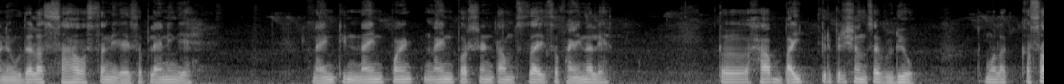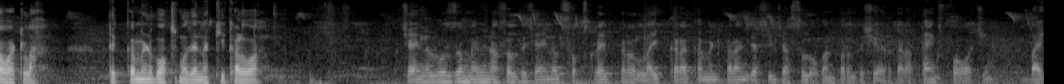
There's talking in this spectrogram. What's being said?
आणि उद्याला सहा वाजता निघायचं प्लॅनिंग आहे. Ninety nine point nine percent आमचं जायचं फायनल आहे. तर हा बाईक प्रिपरेशनचा व्हिडिओ तुम्हाला कसा वाटला ते कमेंट बॉक्समध्ये नक्की कळवा. चॅनलवर जर नवीन असाल तर चॅनल सबस्क्राईब करा लाईक करा कमेंट करा आणि जास्तीत जास्त लोकांपर्यंत शेअर करा. Thanks for watching Bye.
